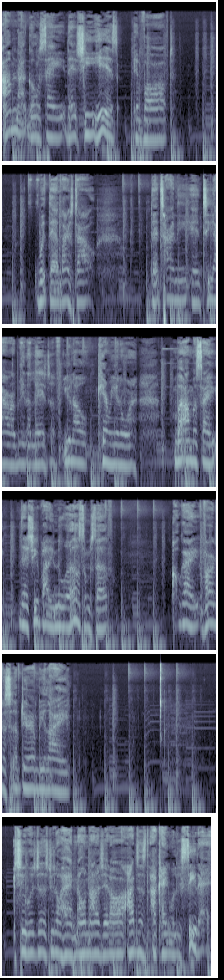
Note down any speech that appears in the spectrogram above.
I'm not gonna say that she is involved with that lifestyle that Tiny and T.I. are being alleged of, you know, carrying on. But I'm gonna say that she probably knew of some stuff. Okay, for her to sit up there and be like, she was just, you know, had no knowledge at all. I just, I can't really see that.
